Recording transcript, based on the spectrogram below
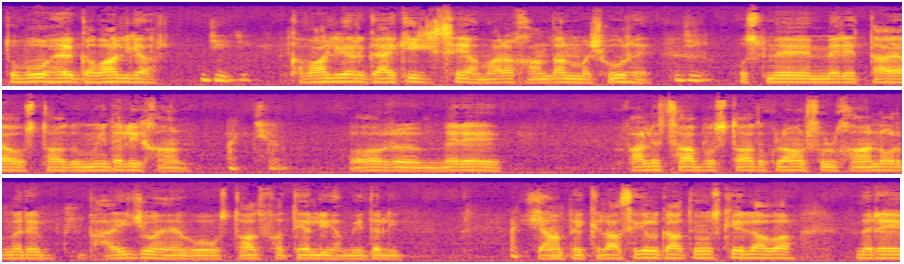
تو وہ ہے گوالیار۔ جی جی۔ گوالیار گائکی سے ہمارا خاندان مشہور ہے۔ جی۔ اس میں میرے تایا استاد امید علی خان۔ اچھا۔ اور میرے والد صاحب استاد غلام رسول خان اور میرے بھائی جو ہیں وہ استاد فتح علی حمید علی۔ اچھا۔ یہاں پہ کلاسیکل گاتے ہیں اس کے علاوہ میرے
